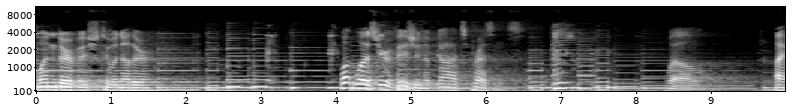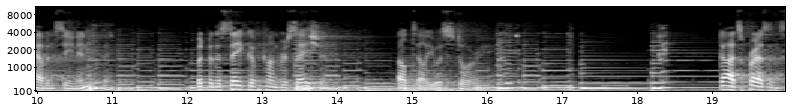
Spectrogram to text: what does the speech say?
One dervish to another. What was your vision of God's presence? Well, I haven't seen anything. But for the sake of conversation, I'll tell you a story. God's presence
